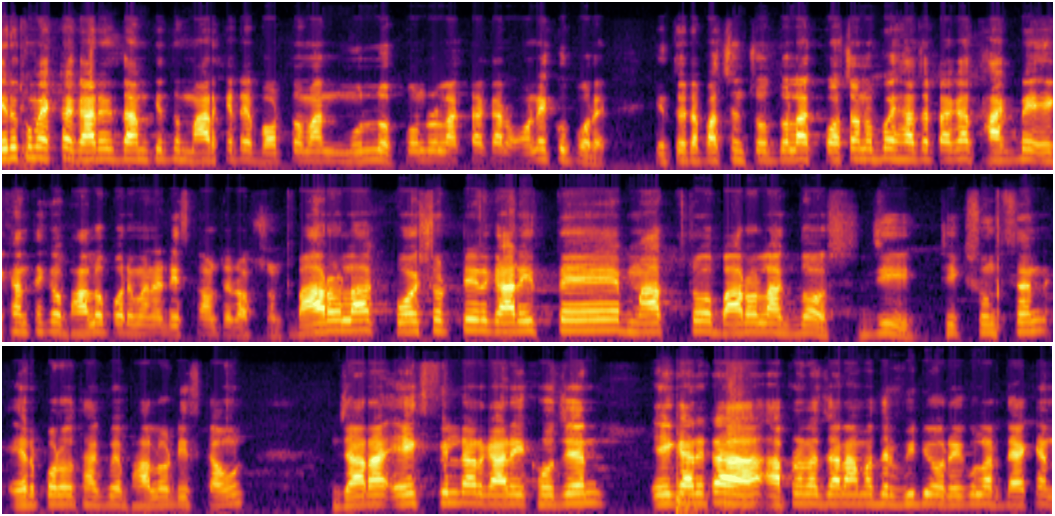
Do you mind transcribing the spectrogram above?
এরকম একটা গাড়ির দাম কিন্তু মার্কেটে বর্তমান মূল্য পনেরো লাখ টাকার অনেক উপরে। কিন্তু এটা পাচ্ছেন চোদ্দ লাখ পঁচানব্বই হাজার টাকা, থাকবে এখান থেকেও ভালো পরিমাণে ডিসকাউন্টের অপশন বারো লাখ পঁয়ষট্টির গাড়িতে মাত্র বারো লাখ দশ। জি, ঠিক শুনছেন। এরপরেও থাকবে ভালো ডিসকাউন্ট যারা এক্স ফিল্ডার গাড়ি খোঁজেন, এই গাড়িটা আপনারা যারা আমাদের ভিডিও রেগুলার দেখেন,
